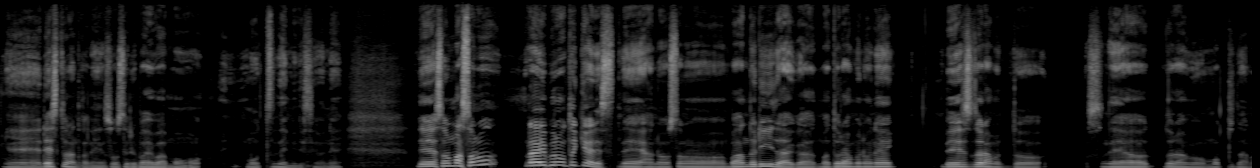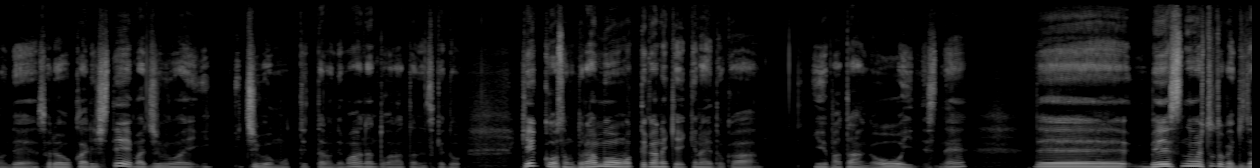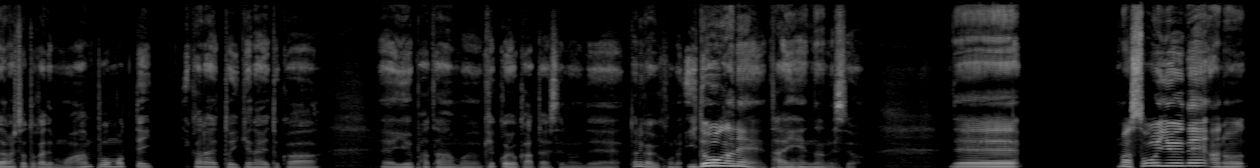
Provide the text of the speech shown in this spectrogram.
えーレストランとかで演奏する場合はもうもう常にですよね。で、そのまあ、そのライブの時はですね、あのそのバンドリーダーが、まあ、ドラムのね、ベースドラムとスネアドラムを持ってたので、それをお借りして、まあ、自分はい一部を持っていったので、まあなんとかなったんですけど、結構そのドラムを持っていかなきゃいけないとかいうパターンが多いんですね。で、ベースの人とかギターの人とかでもアンプを持っていかないといけないとか、いうパターンも結構よくあったりするので、とにかくこの移動がね、大変なんですよ。で、まあそういうね、あの、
